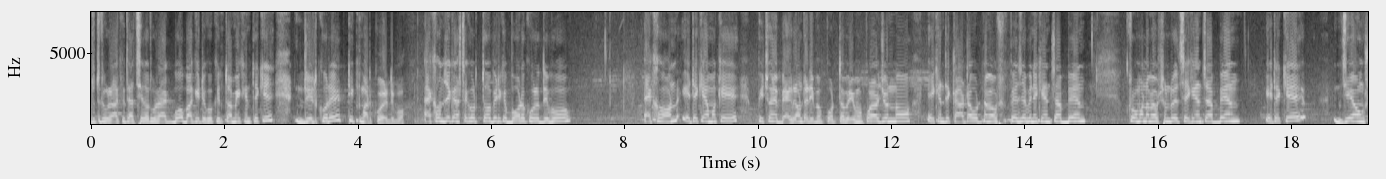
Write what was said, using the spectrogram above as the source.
যতটুকু রাখতে চাচ্ছি ততটুকু রাখব, বাকিটুকু কিন্তু আমি এখান থেকে ডিলিট করে টিক মার্ক করে দেব। এখন যে কাজটা করতে হবে, এটাকে বড় করে দেবো। এখন এটাকে আমাকে পিছনে ব্যাকগ্রাউন্ডটা রিমুভ করতে হবে। রিমুভ করার জন্য এখান থেকে কাট আউট নামে অপশন পেয়ে যাবেন, এখানে চাপবেন। ক্রোমা নামে অপশন রয়েছে, এখানে চাপবেন। এটাকে যে অংশ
